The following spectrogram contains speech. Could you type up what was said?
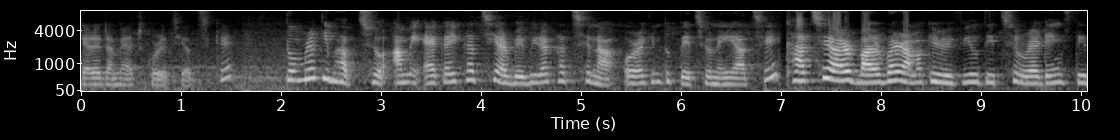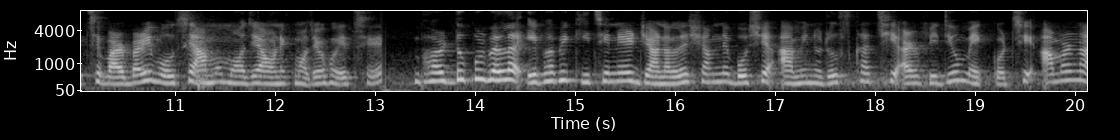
ক্যারেট আমি অ্যাড করেছি আজকে। তোমরা কি ভাবছ, আমি একাই খাচ্ছি আর বেবিরা খাচ্ছে না? ওরা কিন্তু পেছনেই আছে। খাচ্ছে আর বারবার আমাকে রিভিউ দিচ্ছে রেটিংস দিচ্ছে, বারবারই বলছে আমও মজা, অনেক মজা হয়েছে। ভর দুপুরবেলা এভাবে কিচেনের জানালার সামনে বসে আমি নুডলস খাচ্ছি আর ভিডিও মেক করছি, আমার না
